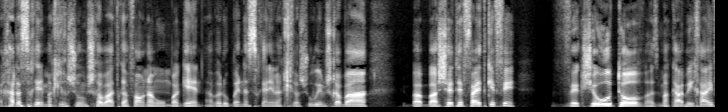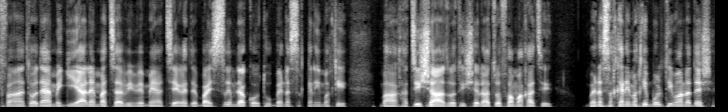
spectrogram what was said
אחד השחקנים הכי חשובים שלך בהתקפה, אומנם הוא מגן, אבל הוא בין השחקנים הכי חשובים שלך בשטף ההתקפי. וכשהוא טוב, אז מכבי חיפה, אתה יודע, מגיעה למצבים ומייצרת, וב-20 דקות הוא בין השחקנים הכי, בחצי שעה הזאת של עד סוף המחצית, הוא בין השחקנים הכי בולטים על הדשא.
